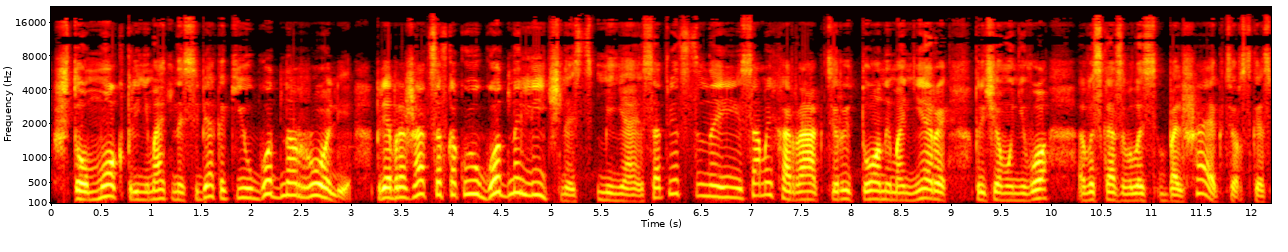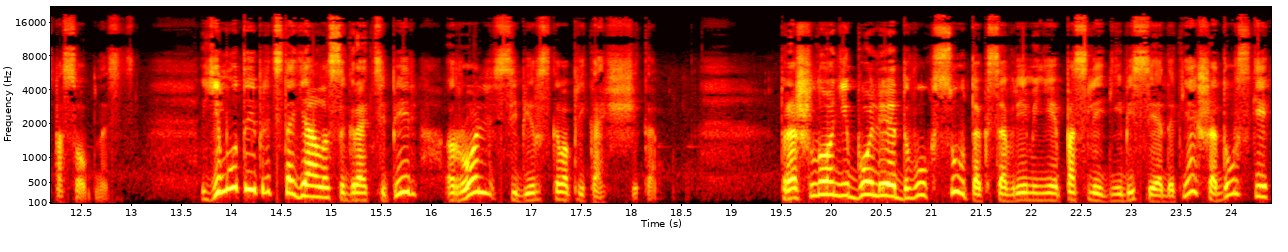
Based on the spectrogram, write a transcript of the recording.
что мог принимать на себя какие угодно роли, преображаться в какую угодно личность, меняя соответственно и самый характер, и тон, и манеры, причем у него высказывалась большая актерская способность. Ему-то и предстояло сыграть теперь роль сибирского приказчика. Прошло не более двух суток со времени последней беседы. Князь Шадурский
